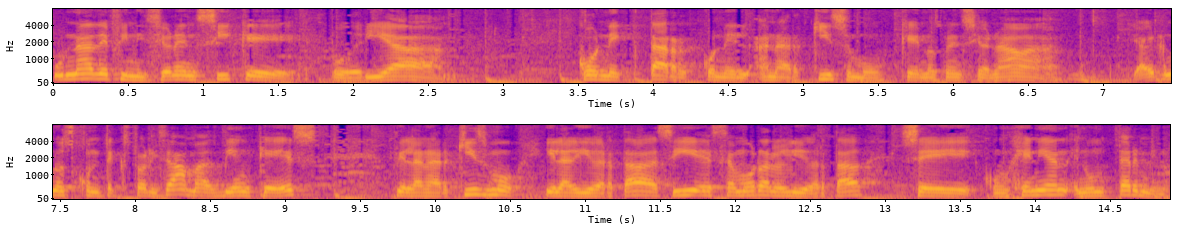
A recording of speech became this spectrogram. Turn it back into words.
una definición en sí que podría conectar con el anarquismo que nos mencionaba, nos contextualizaba más bien que es el anarquismo y la libertad, así ese amor a la libertad se congenian en un término,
